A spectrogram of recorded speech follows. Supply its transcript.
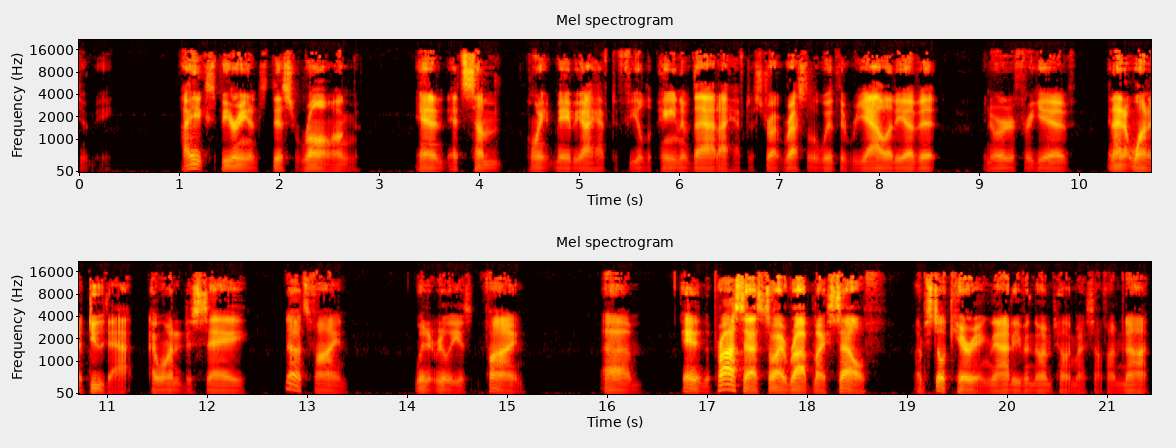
to me. I experienced this wrong. And at some point, maybe I have to feel the pain of that. I have to str- wrestle with the reality of it in order to forgive. And I don't want to do that. I wanted to say, no, it's fine when it really isn't fine. Um, and in the process, so I rob myself. I'm still carrying that, even though I'm telling myself I'm not.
